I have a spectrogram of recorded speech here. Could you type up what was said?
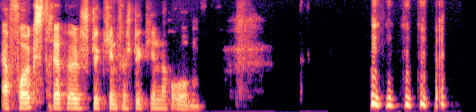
Erfolgstreppe Stückchen für Stückchen nach oben.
